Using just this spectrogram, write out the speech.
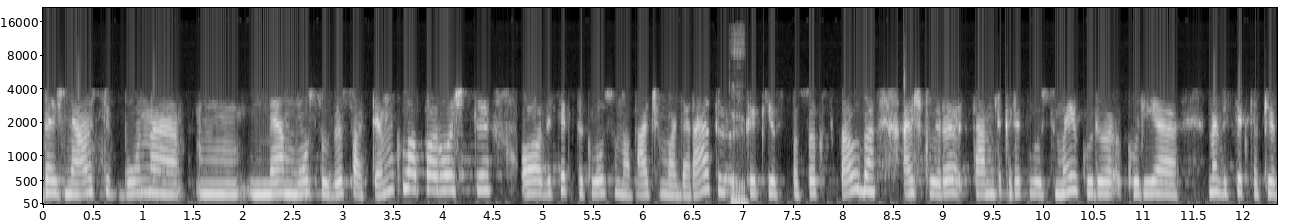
dažniausiai būna m, ne mūsų viso tinklo paruošti, o vis tiek priklauso nuo pačio moderatorius, kaip jis pasuks kalbą. Aišku, yra tam tikri klausimai, kuriu, kurie, na vis tiek tokie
